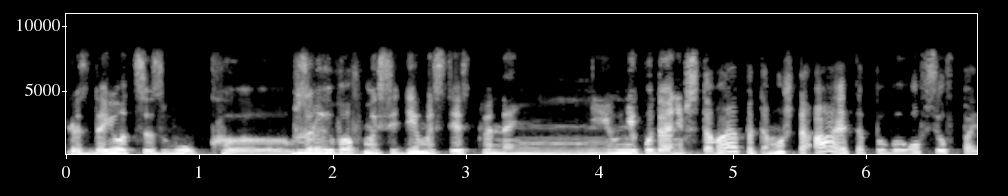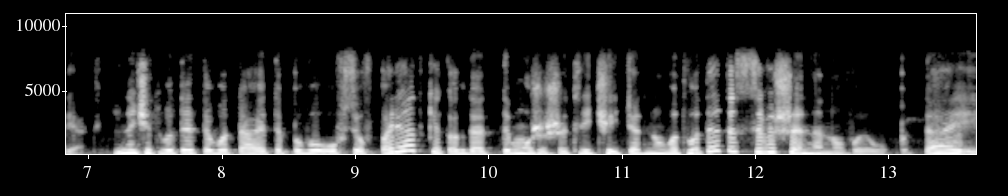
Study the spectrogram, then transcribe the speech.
раздается звук э, взрывов, мы сидим, естественно, никуда не вставая, потому что, а, это ПВО, все в порядке. Значит, вот это вот, а, это ПВО, все в порядке, когда ты можешь отличить одну. Вот, вот это совершенно новый опыт, да, и,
